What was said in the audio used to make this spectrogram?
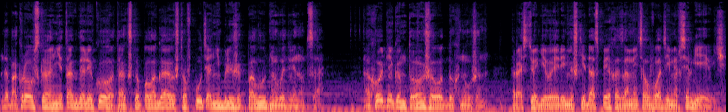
До Покровска не так далеко, так что полагаю, что в путь они ближе к полудню выдвинутся. Охотникам тоже отдых нужен», – расстегивая ремешки доспеха, заметил Владимир Сергеевич.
